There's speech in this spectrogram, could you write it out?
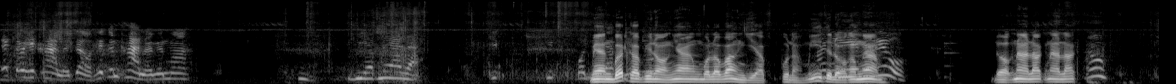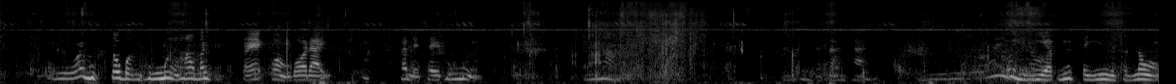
เฮ็ดเจ้าเฮ็ดขาดเหรอเจ้า เฮ็ดจนขาดเหรอแม่นบ่เหยียบแม่ล่ะแม่นเบิดครับพี่น้องย่างบ่ระวังเหยียบพุ่นน่ะมีแต่ดอกงามเร็วๆดอกน่ารักน่ารักโอ้ยมันตัวเบิ่งถุงมือเฮามันแตะกล่องบ่ได้ท่านได้ใส่ถุงมือโอ้ยเหยียบอยุตีนเลยสนอง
